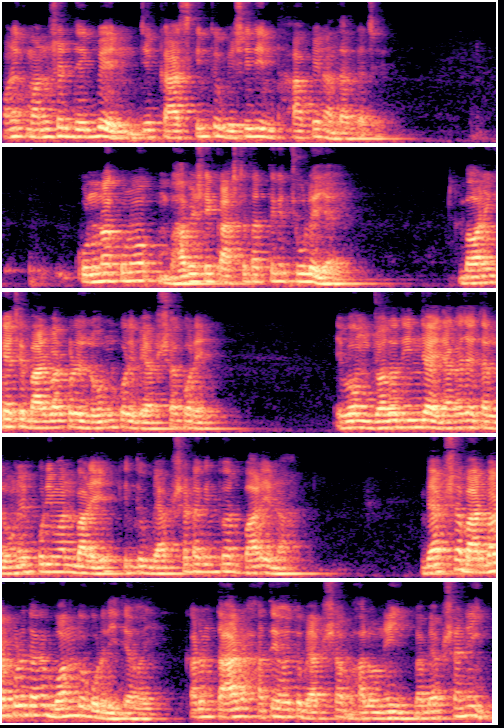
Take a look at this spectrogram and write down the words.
অনেক মানুষের দেখবেন যে কাজ কিন্তু বেশি দিন থাকে না তার কাছে। কোনো না কোনো ভাবে সেই কাজটা তার থেকে চলে যায়। বা অনেকে আছে বারবার করে লোন করে, ব্যবসা করে। এবং যত দিন যায় দেখা যায় তার লোনের পরিমাণ বাড়ে, কিন্তু ব্যবসাটা কিন্তু আর বাড়ে না। ব্যবসা বারবার করে তাকে বন্ধ করে দিতে হয়। কারণ তার হাতে হয়তো ব্যবসা ভালো নেই বা ব্যবসা নেই।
